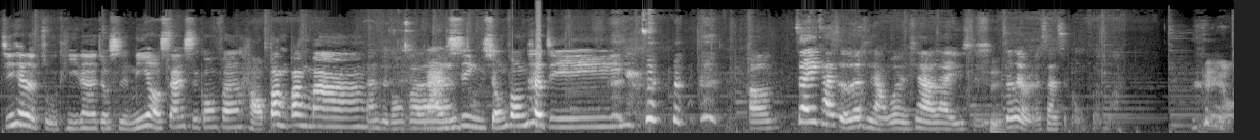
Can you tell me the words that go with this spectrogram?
今天的主题呢，就是你有三十公分，好棒棒吗？三十公分，男性雄风特辑。好，在一开始我就想问一下赖医师，真的有人三十公分吗？没有，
